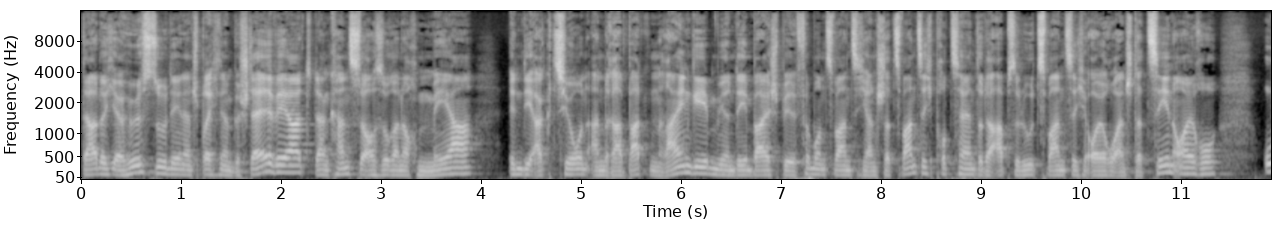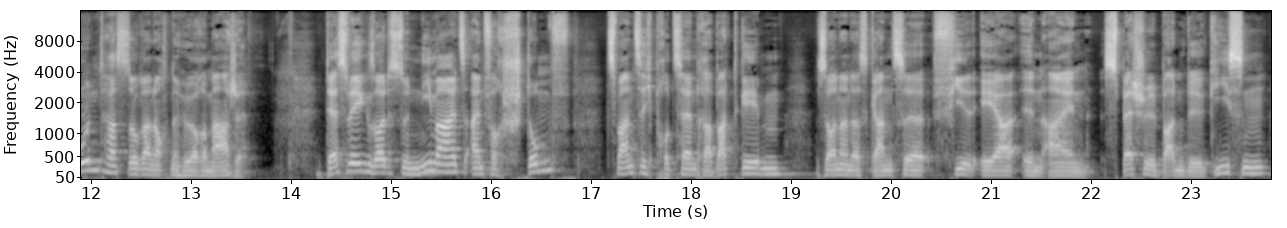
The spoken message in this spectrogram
dadurch erhöhst du den entsprechenden Bestellwert, dann kannst du auch sogar noch mehr in die Aktion an Rabatten reingeben, wie in dem Beispiel 25 anstatt 20 Prozent oder absolut 20 Euro anstatt 10 Euro und hast sogar noch eine höhere Marge. Deswegen solltest du niemals einfach stumpf 20% Rabatt geben, sondern das Ganze viel eher in ein Special Bundle gießen,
